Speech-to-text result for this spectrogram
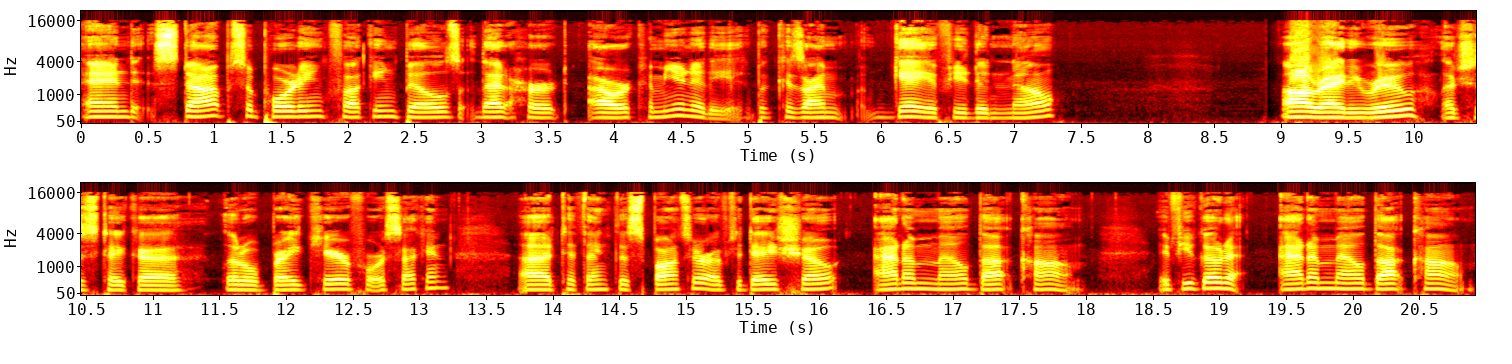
and stop supporting fucking bills that hurt our community because I'm gay if you didn't know. Alrighty, Roo, let's just take a little break here for a second uh, to thank the sponsor of today's show, AdamMale.com. If you go to AdamMale.com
